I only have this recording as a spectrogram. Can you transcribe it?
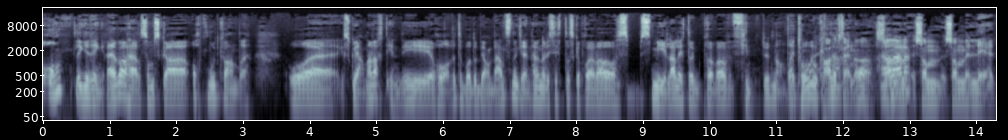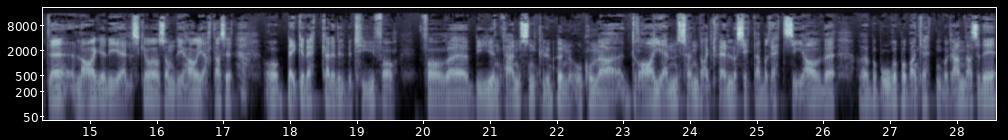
ordentlige ringrever her som skal opp mot hverandre. Og eh, jeg skulle gjerne vært inne i hodet til både Bjørn Berntsen og Grindhaug når de sitter og skal prøve å smile litt og prøve å finne ut den andre. Det er to lokale trenere Ja, som, det er det. som, som leder laget de elsker og som de har i hjertet sitt. Og begge vet hva det vil bety for, for eh, byen, fansen, klubben å kunne dra hjem søndag kveld og sitte på rett side av eh, på bordet på banketten på Grand. Altså det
